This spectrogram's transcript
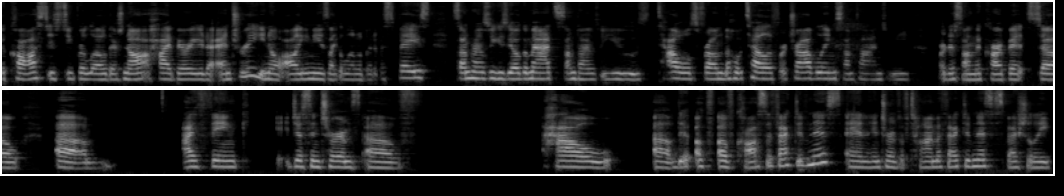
The cost is super low. There's not high barrier to entry. You know all you need is like a little bit of a space. Sometimes we use yoga mats. Sometimes we use towels from the hotel if we're traveling. Sometimes we are just on the carpet. So um, I think just in terms of how uh, the, of, of, cost effectiveness and in terms of time effectiveness, especially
